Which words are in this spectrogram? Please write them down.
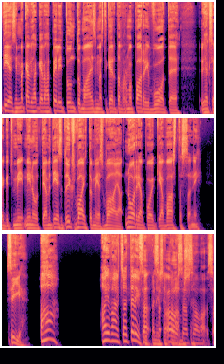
tiesin, mä kävin hakemaan vähän pelituntumaa ensimmäistä kertaa varmaan pariin vuoteen, 90 mi- minuuttia. Mä tiesin, että yksi vaihtomies vaan ja nuoria poikia vastassa, niin siihen. Aha. Aivan, että sä oot Sä, Telekippenissä sä, oo, pelaamassa. sä, sä, sä, sä,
